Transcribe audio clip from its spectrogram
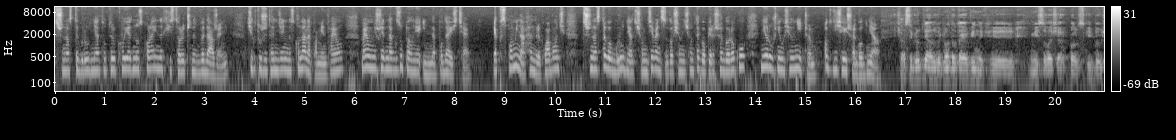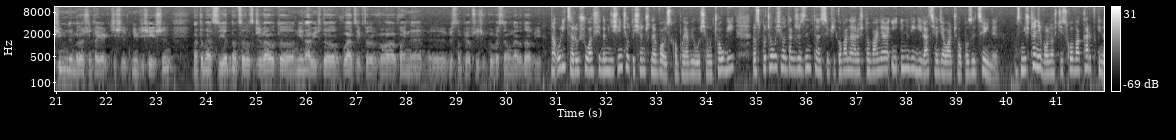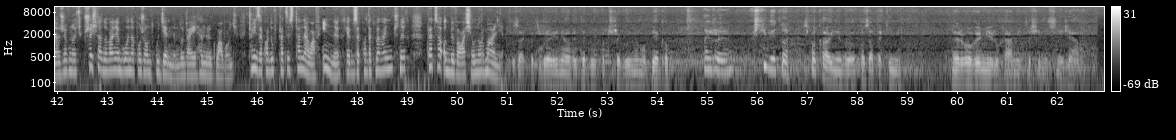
13 grudnia to tylko jedno z kolejnych historycznych wydarzeń. Ci, którzy ten dzień doskonale pamiętają, mają już jednak zupełnie inne podejście. Jak wspomina Henryk Łabądź, 13 grudnia 1981 roku nie różnił się niczym od dzisiejszego dnia. 13 grudnia wyglądał tak jak w innych y, miejscowościach Polski. Był zimny, mroźny, tak jak dziś, w dniu dzisiejszym. Natomiast jedno, co rozgrzewało, to nienawiść do władzy, która wywołała wojnę, y, wystąpiła przeciwko własnemu narodowi. Na ulicę ruszyło 70-tysięczne wojsko, pojawiły się czołgi, rozpoczęły się także zintensyfikowane aresztowania i inwigilacja działaczy opozycyjnych. Zniszczenie wolności słowa, kartki na żywność, prześladowania były na porządku dziennym, dodaje Henryk Łabądź. Część zakładów pracy stanęła, w innych, jak w zakładach mechanicznych, praca odbywała się normalnie. Zakład zbrojeniowy to był pod szczególną opieką. Także właściwie to spokojnie było. Poza takimi nerwowymi ruchami to się nic nie działo.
